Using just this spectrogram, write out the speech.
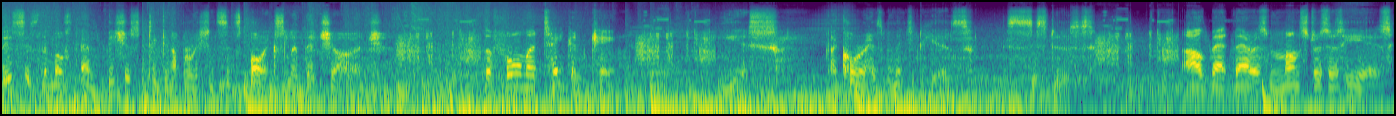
This is the most ambitious Taken operation since Oryx led their charge. The former Taken King. Yes. Ikora has mentioned his sisters. I'll bet they're as monstrous as he is.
